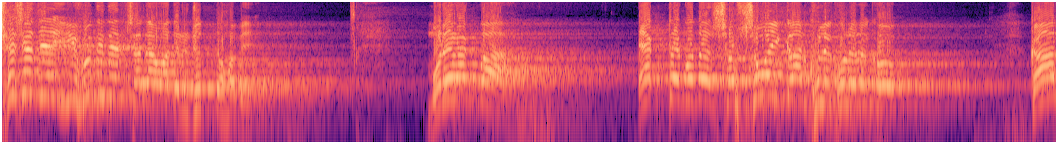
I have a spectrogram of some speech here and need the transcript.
শেষে যে ইহুদিদের সাথে আমাদের যুদ্ধ হবে, মনে রাখবা, একটা কথা সবসময় কান খুলে খুলে রাখো। কান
